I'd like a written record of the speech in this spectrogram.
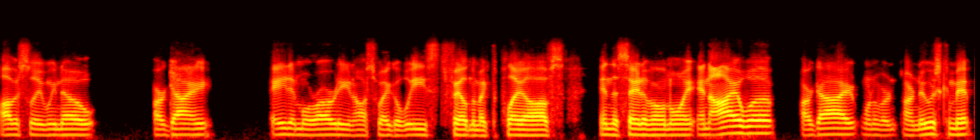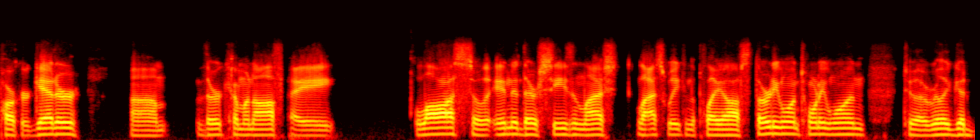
obviously, we know our guy Aiden Morardi in Oswego East failed to make the playoffs in the state of Illinois. In Iowa, our guy, one of our, our newest commit, Parker Getter, um, they're coming off a loss, so it ended their season last last week in the playoffs, 31-21 to a really good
